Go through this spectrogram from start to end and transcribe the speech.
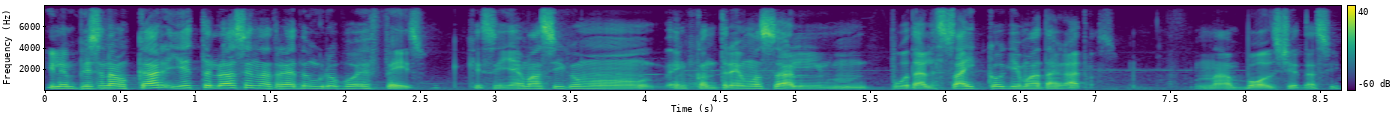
Y lo empiezan a buscar y esto lo hacen a través de un grupo de Facebook, que se llama así como encontremos al puta al psycho que mata gatos. Una bullshit así.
